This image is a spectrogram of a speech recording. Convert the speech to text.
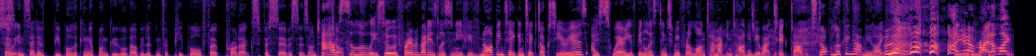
So, instead of people looking up on Google, they'll be looking for people, for products, for services on TikTok. Absolutely. So, if for everybody who's listening, if you've not been taking TikTok serious, I swear you've been listening to me for a long time. I've been talking to you about TikTok. Stop looking at me like that. I am, right? I'm like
